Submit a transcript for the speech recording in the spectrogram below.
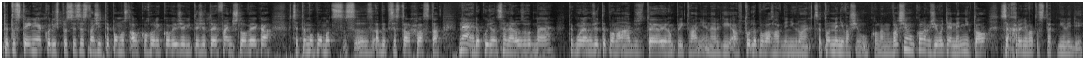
To je to stejné, jako když prostě se snažíte pomoct alkoholikovi, že víte, že to je fajn člověk a chcete mu pomoct, aby přestal chlastat. Ne, dokud on se nerozhodne, tak mu nemůžete pomáhat, protože to je jenom plýtvání energii a tohle po vás hlavně nikdo nechce. To není vaším úkolem. Vaším úkolem v životě není to zachraňovat ostatní lidi.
